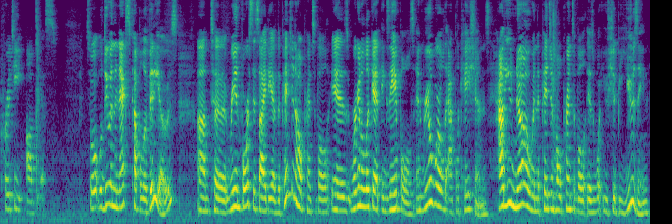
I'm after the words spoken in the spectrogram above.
pretty obvious. So what we'll do in the next couple of videos um, to reinforce this idea of the pigeonhole principle is we're going to look at examples and real world applications. How do you know when the pigeonhole principle is what you should be using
